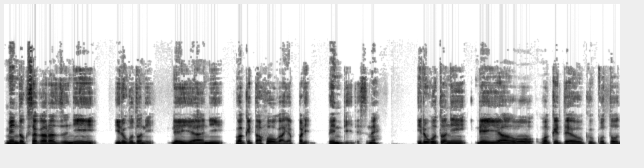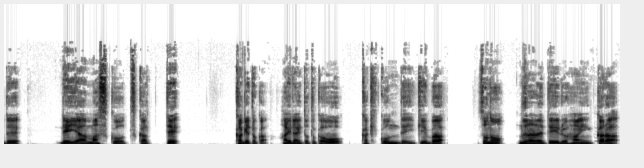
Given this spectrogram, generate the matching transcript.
めんどくさがらずに色ごとにレイヤーに分けた方がやっぱり便利ですね。色ごとにレイヤーを分けておくことで、レイヤーマスクを使って影とかハイライトとかを書き込んでいけば、その塗られている範囲から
